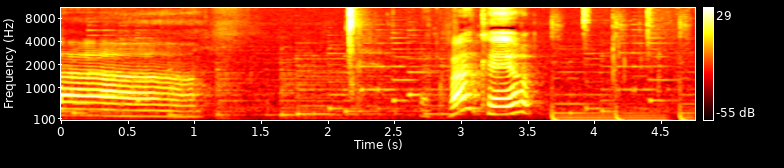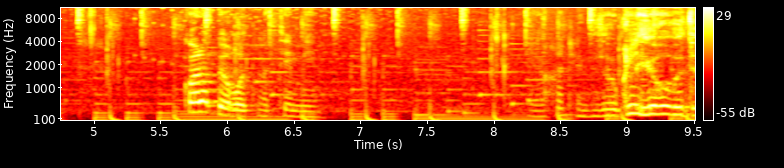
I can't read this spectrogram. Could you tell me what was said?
לקוואקר, כל הפירות מתאימים. אני הולכת למזוג לי עוד.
